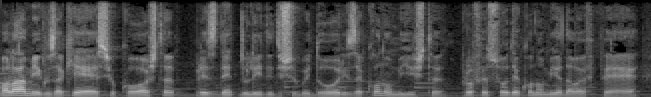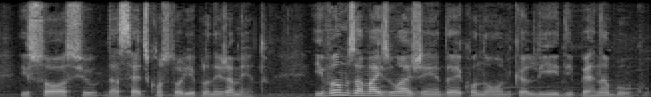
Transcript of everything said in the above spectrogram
Olá, amigos. Aqui é Écio Costa, presidente do Líder Distribuidores, economista, professor de economia da UFPE e sócio da SEDES Consultoria e Planejamento. E vamos a mais uma agenda econômica Lide Pernambuco.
